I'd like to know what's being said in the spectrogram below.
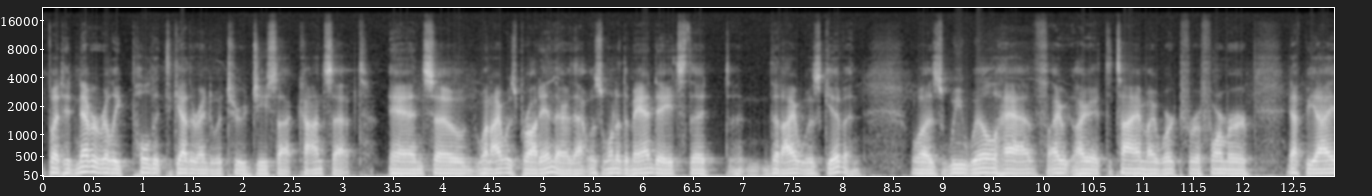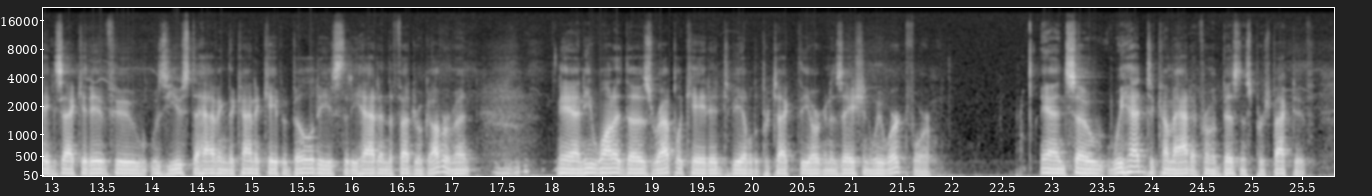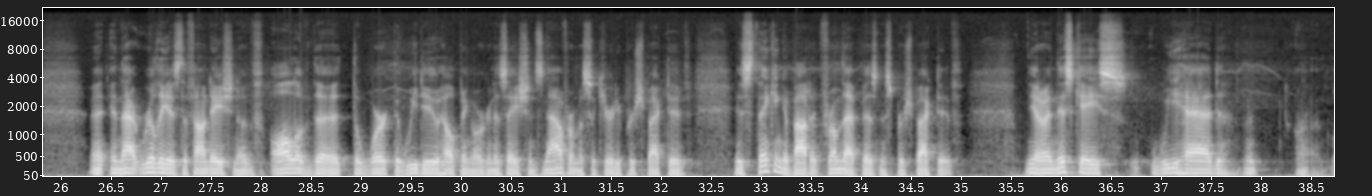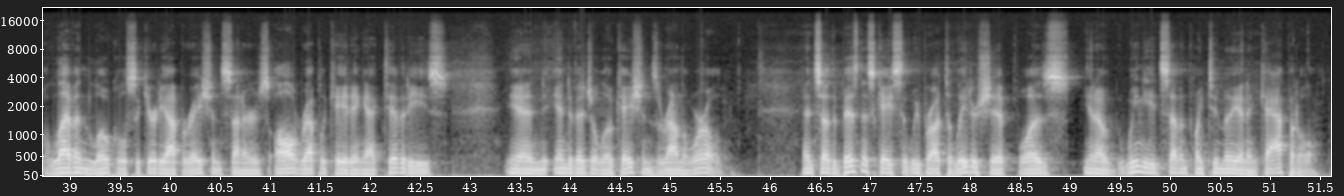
but had never really pulled it together into a true GSOC concept. And so when I was brought in there, that was one of the mandates that that I was given was we will have. I, I, at the time I worked for a former FBI executive who was used to having the kind of capabilities that he had in the federal government. Mm-hmm and he wanted those replicated to be able to protect the organization we worked for. And so we had to come at it from a business perspective. And that really is the foundation of all of the, the work that we do helping organizations now from a security perspective is thinking about it from that business perspective. You know, in this case, we had 11 local security operations centers all replicating activities in individual locations around the world. And so the business case that we brought to leadership was, you know, we need 7.2 million in capital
